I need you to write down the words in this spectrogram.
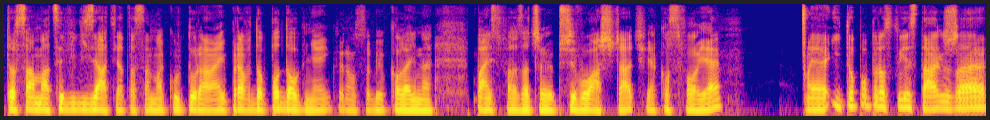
to sama cywilizacja, ta sama kultura najprawdopodobniej, którą sobie kolejne państwa zaczęły przywłaszczać jako swoje. E, I to po prostu jest tak, że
